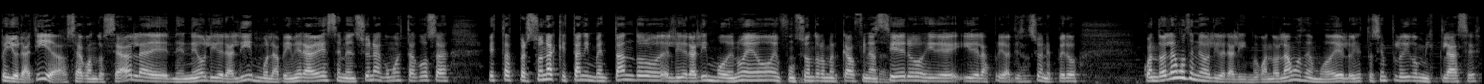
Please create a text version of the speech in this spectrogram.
peyorativa. O sea, cuando se habla de, neoliberalismo, la primera vez se menciona como esta cosa, estas personas que están inventando el liberalismo de nuevo en función de los mercados financieros y de, y de las privatizaciones. Pero cuando hablamos de neoliberalismo, cuando hablamos de modelo, y esto siempre lo digo en mis clases,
